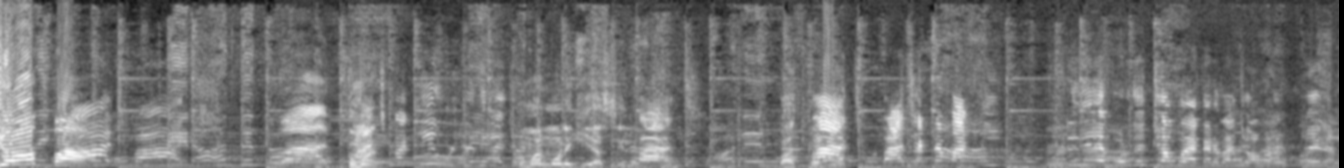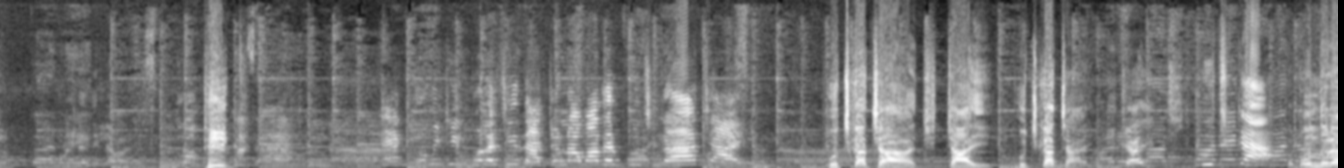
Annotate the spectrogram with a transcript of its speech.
জবা তোমার মনে কি আসছিল বাজ। বাজ বাজ। বাজ একটা পাখি। উল্টে দিলে বর্গের জব একারে বাজ হয়ে। গেল। উল্টে দিলাম। ঠিক। একদমই ঠিক বলেছি তার জন্য আমাদের ফুচকা চাই। ফুচকা চাই চাই ফুচকা চাই। কি চাই? ফুচকা। তো বন্ধুরা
